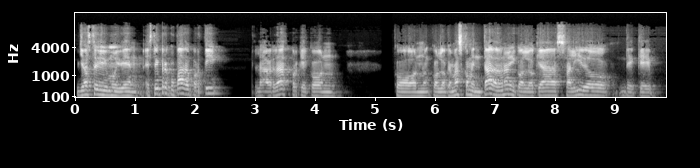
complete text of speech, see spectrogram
Yo estoy muy bien. Estoy preocupado por ti, la verdad, porque con, con, lo que me has comentado ¿no? y con lo que ha salido de que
